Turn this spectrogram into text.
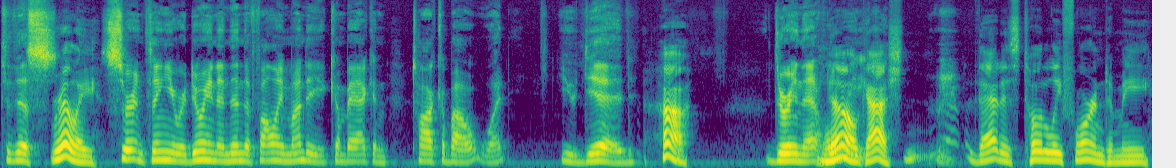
to this really? certain thing you were doing, and then the following Monday you come back and talk about what you did Huh? During that whole No, week. gosh, that is totally foreign to me.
